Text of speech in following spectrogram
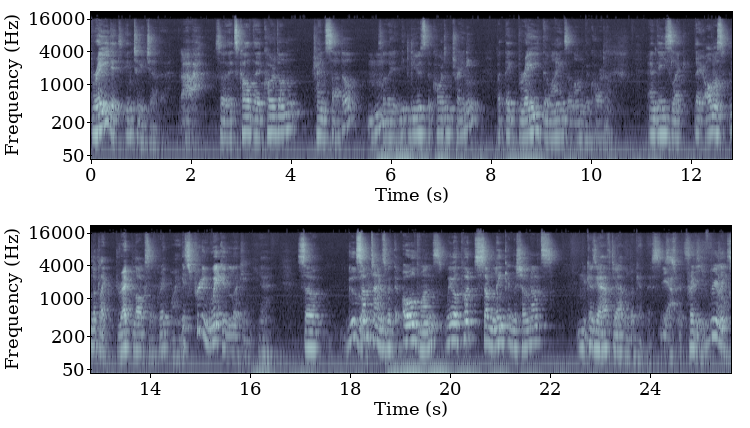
braided into each other. Ah. So it's called the cordon trenzado. Mm-hmm. So they use the cordon training, but they braid the vines along the cordon. And these like they almost look like dreadlocks of grape wine. It's pretty wicked looking. yeah. So Google. sometimes with the old ones, we will put some link in the show notes it. because you have to have a look at this. yeah, It's it's pretty really awesome.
